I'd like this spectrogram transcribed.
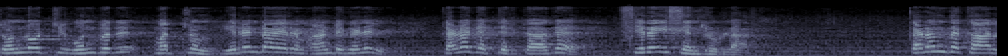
தொன்னூற்றி ஒன்பது மற்றும் இரண்டாயிரம் ஆண்டுகளில் கழகத்திற்காக சிறை சென்றுள்ளார். கடந்த கால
